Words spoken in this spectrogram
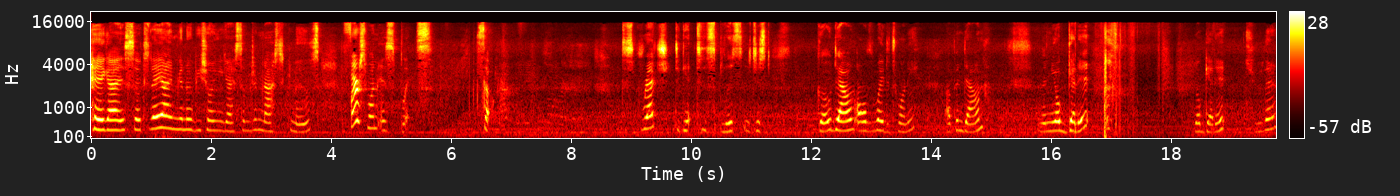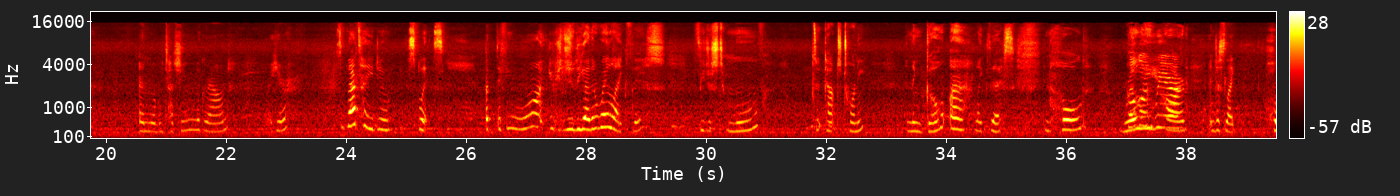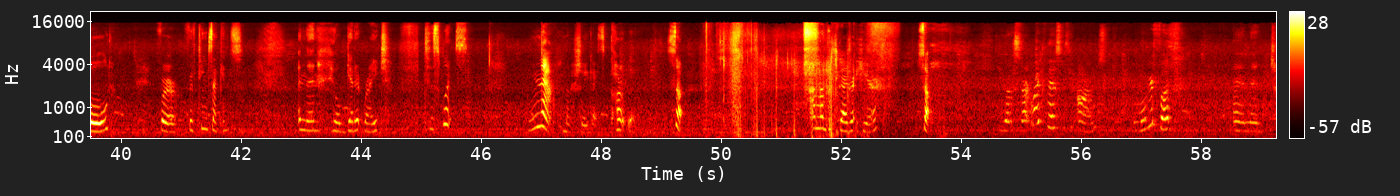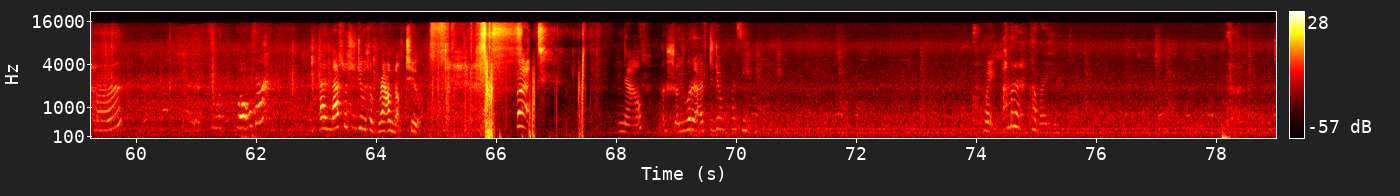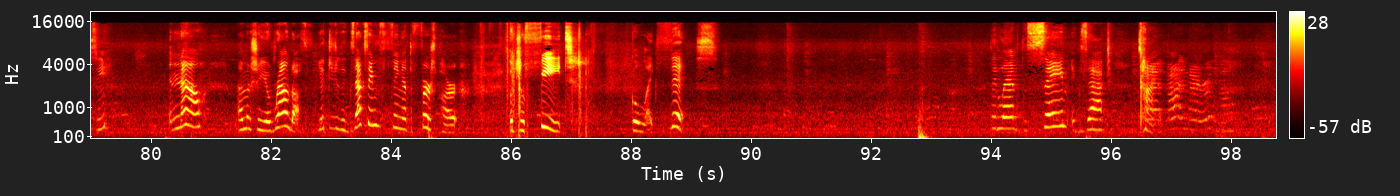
Hey guys, so today I'm going to be showing you guys some gymnastic moves. The first one is splits. So, to stretch to get to the splits is just go down all the way to 20, up and down, and then you'll get it. You'll get it to there, and you'll be touching the ground right here. So that's how you do splits. But if you want, you can do the other way like this. If you just move to count to 20 and then go uh, like this and hold really hard and just like hold for 15 seconds and then you'll get it right to the splits. Now, I'm going to show you guys cartwheel. So, I'm going to put you guys right here. So, you gotta start like this with your arms. And move your foot. And then turn. And flip over. And that's what you do with a round off too. But now I'll show you what I have to do with my feet. Wait, I'm gonna come right here. See? And now I'm to show you a round off. You have to do the exact same thing at the first part, but your feet go like this. They land at the same exact time.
